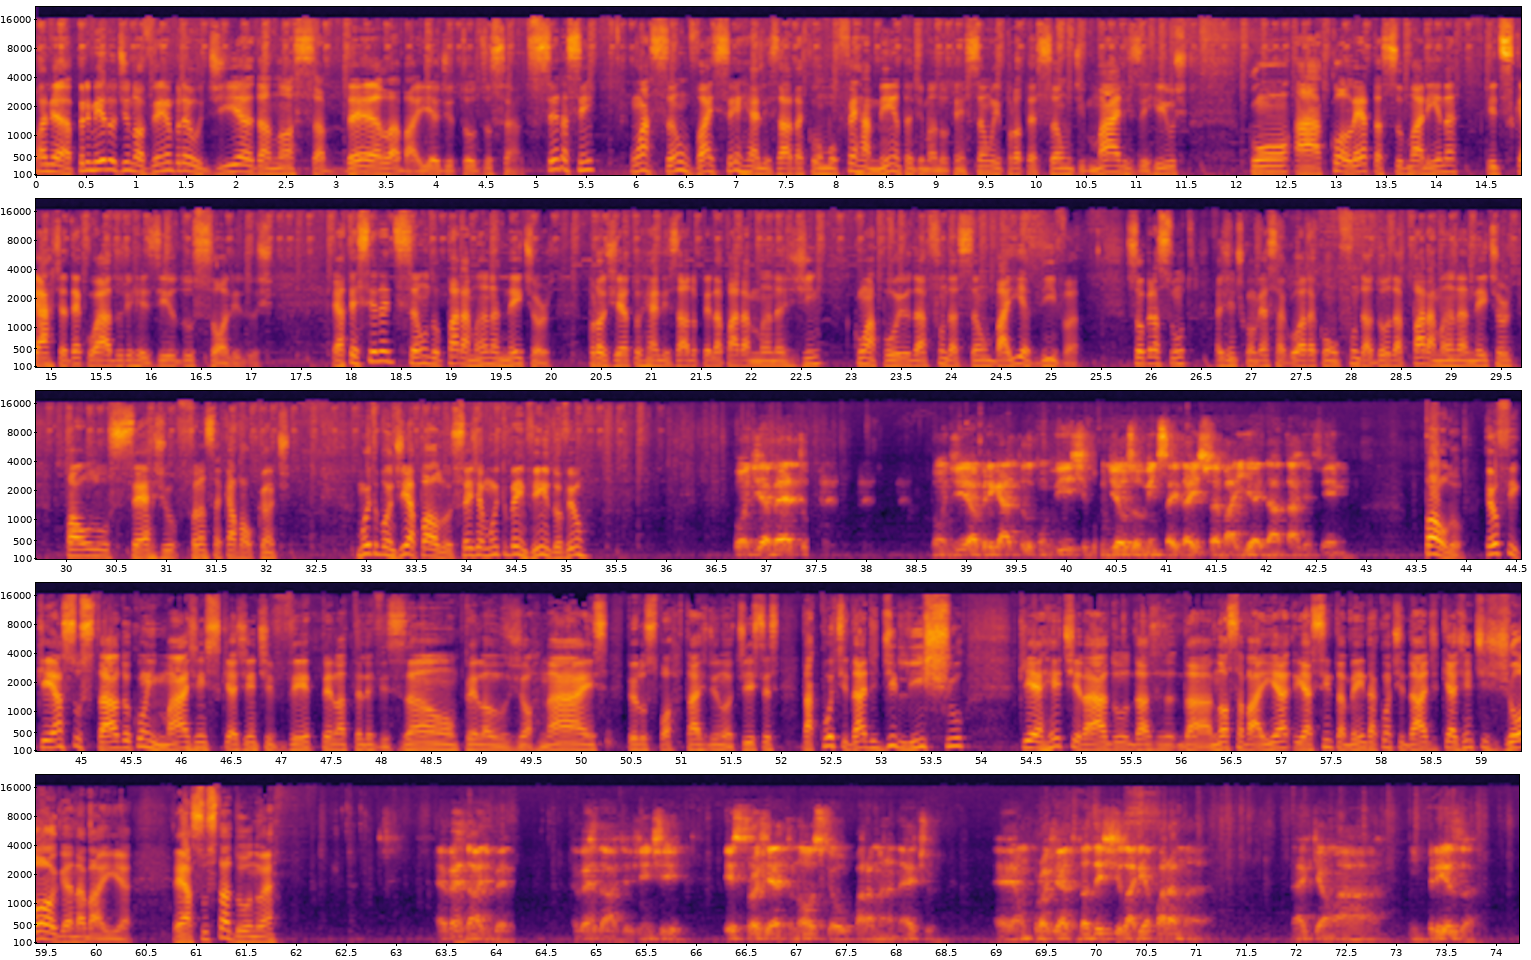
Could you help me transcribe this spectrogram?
Olha, 1 de novembro é o dia da nossa bela Bahia de Todos os Santos. Sendo assim, uma ação vai ser realizada como ferramenta de manutenção e proteção de mares e rios com a coleta submarina e descarte adequado de resíduos sólidos. É a terceira edição do Paramana Nature, projeto realizado pela Paramana Gin com apoio da Fundação Bahia Viva. Sobre o assunto, a gente conversa agora com o fundador da Paramana Nature, Paulo Sérgio França Cavalcante. Muito bom dia, Paulo. Seja muito bem-vindo, viu? Bom dia, Beto. Bom dia, obrigado pelo convite. Bom dia aos ouvintes aí da Isso é Bahia e da Tarde FM. Paulo, eu fiquei assustado com imagens que a gente vê pela televisão, pelos jornais, pelos portais de notícias, da quantidade de lixo que é retirado das, da nossa Bahia e assim também da quantidade que a gente joga na Bahia. É assustador, não é? É verdade, Beto. É verdade. A gente, esse projeto nosso, que é o Paramana Network, é um projeto da Destilaria Paramana, né, que é uma empresa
